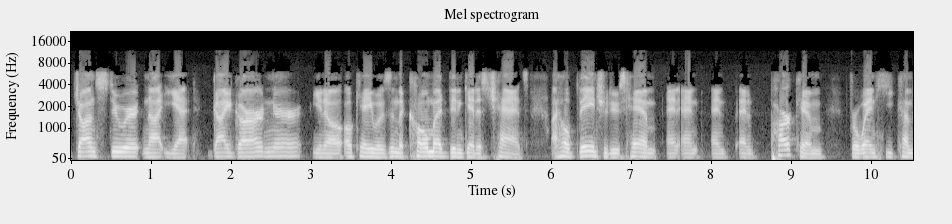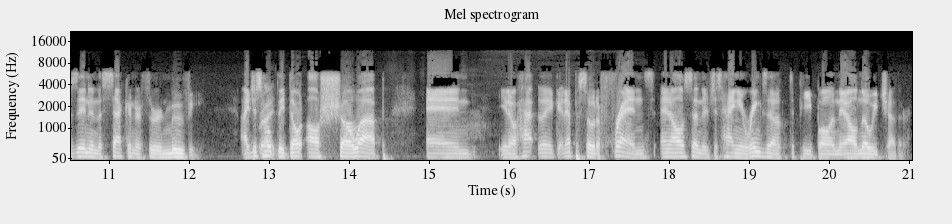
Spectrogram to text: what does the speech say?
John Stewart, not yet. Guy Gardner, you know, okay, he was in the coma, didn't get his chance. I hope they introduce him and and and and park him for when he comes in in the second or third movie. I just Right. hope they don't all show up and you know, ha- like an episode of Friends, and all of a sudden they're just hanging rings out to people, and they all know each other.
